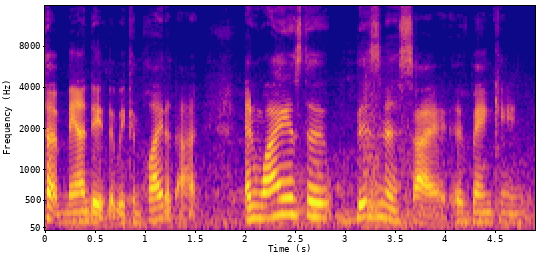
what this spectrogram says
mandate that we comply to that? And why is the business side of banking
